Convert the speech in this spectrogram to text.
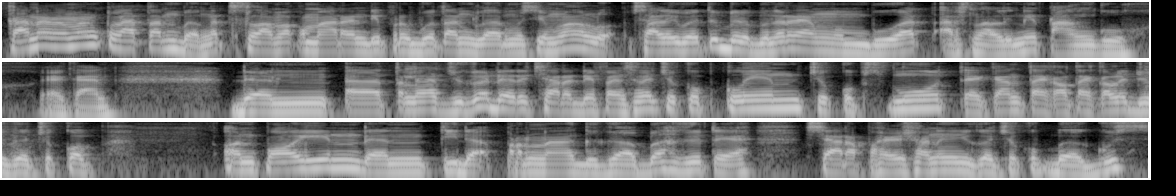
Karena memang kelihatan banget selama kemarin di perebutan gelar musim lalu Saliba itu benar-benar yang membuat Arsenal ini tangguh ya kan. Dan uh, terlihat juga dari cara defensifnya cukup clean, cukup smooth ya kan. Tackle-tackle juga cukup on point dan tidak pernah gegabah gitu ya. Secara positioning juga cukup bagus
